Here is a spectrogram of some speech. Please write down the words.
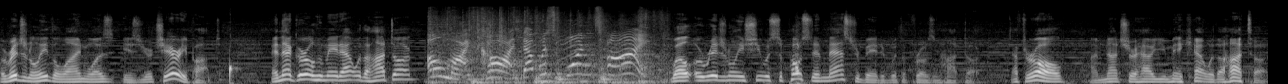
Originally, the line was, is your cherry popped? And that girl who made out with a hot dog? Oh my god, that was one time! Well, originally she was supposed to have masturbated with a frozen hot dog. After all, I'm not sure how you make out with a hot dog,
